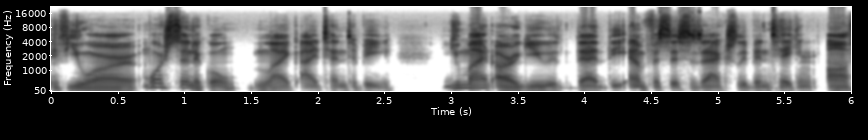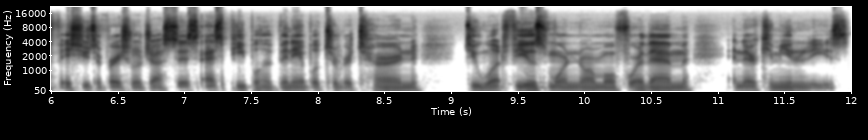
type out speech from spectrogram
If you are more cynical, like I tend to be, you might argue that the emphasis has actually been taken off issues of racial justice as people have been able to return to what feels more normal for them and their communities.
